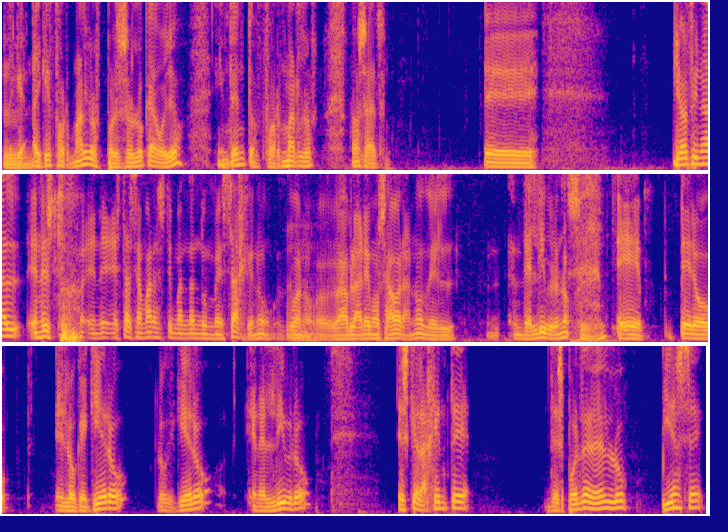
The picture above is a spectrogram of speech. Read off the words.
Mm. Hay, que, formarlos, por eso es lo que hago yo. Intento formarlos. Vamos a ver. Eh, yo al final, en esto, en esta semana estoy mandando un mensaje, ¿no? Bueno, hablaremos ahora, ¿no? Del, del libro, ¿no? Eh, pero eh, lo que quiero, lo que quiero en el libro es que la gente, después de leerlo, piense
